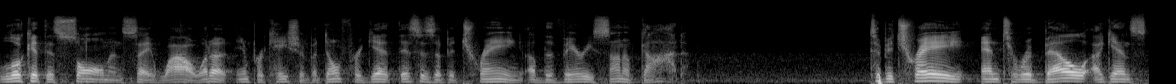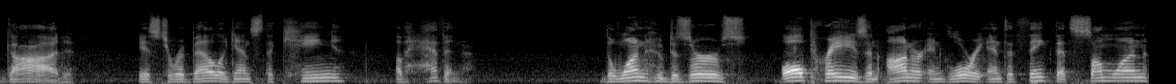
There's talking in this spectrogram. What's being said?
look at this psalm and say, wow, what an imprecation. But don't forget, this is a betraying of the very Son of God. To betray and to rebel against God is to rebel against the King of heaven, the one who deserves all praise and honor and glory, and to think that someone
